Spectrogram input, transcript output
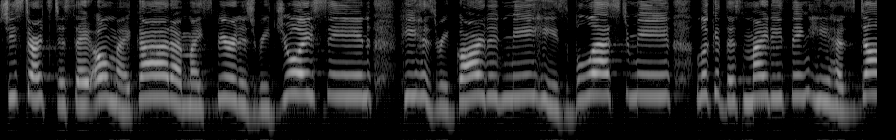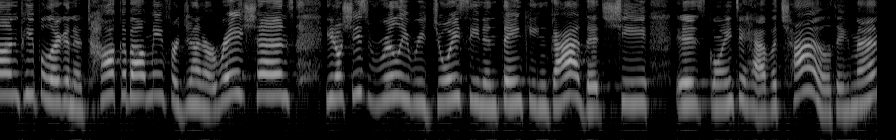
She starts to say, Oh my God, uh, my spirit is rejoicing. He has regarded me. He's blessed me. Look at this mighty thing he has done. People are going to talk about me for generations. You know, she's really rejoicing and thanking God that she is going to have a child. Amen.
